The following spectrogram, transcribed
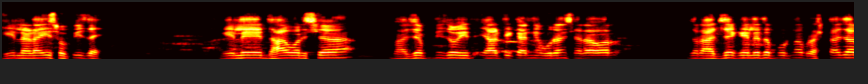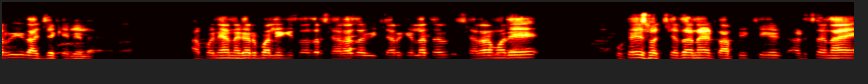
ही लढाई सोपीच आहे. गेले दहा वर्ष भाजपने जो या ठिकाणी उरण शहरावर जर राज्य केले तर पूर्ण भ्रष्टाचारी राज्य केलेलं आहे. आपण या नगरपालिकेचा जर शहराचा विचार केला तर शहरामध्ये कुठेही स्वच्छता नाही ट्राफिकची अडचण आहे.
